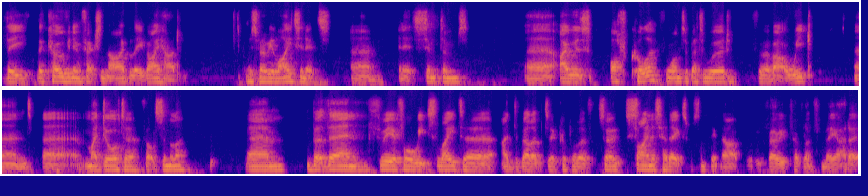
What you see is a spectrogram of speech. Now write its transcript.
the the COVID infection that I believe I had was very light in its um, in its symptoms. Uh, I was off color, for want of a better word, for about a week, and uh, my daughter felt similar. Um, but then three or four weeks later, I developed a couple of so sinus headaches was something that was very prevalent for me. I had a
